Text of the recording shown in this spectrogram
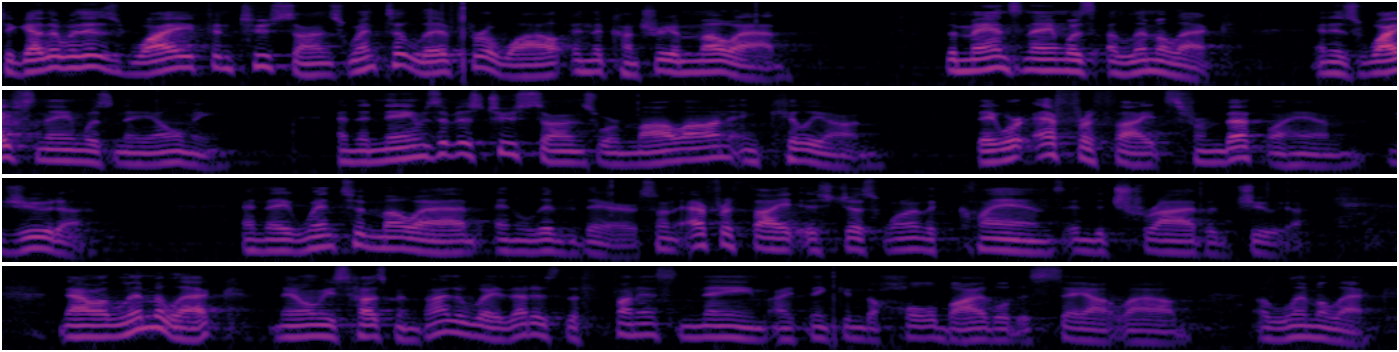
together with his wife and two sons, went to live for a while in the country of Moab. The man's name was Elimelech, and his wife's name was Naomi. And the names of his two sons were Mahlon and Chilion. They were Ephrathites from Bethlehem, Judah. And they went to Moab and lived there. So an Ephrathite is just one of the clans in the tribe of Judah. Now, Elimelech, Naomi's husband, by the way, that is the funnest name, I think, in the whole Bible to say out loud. Elimelech.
